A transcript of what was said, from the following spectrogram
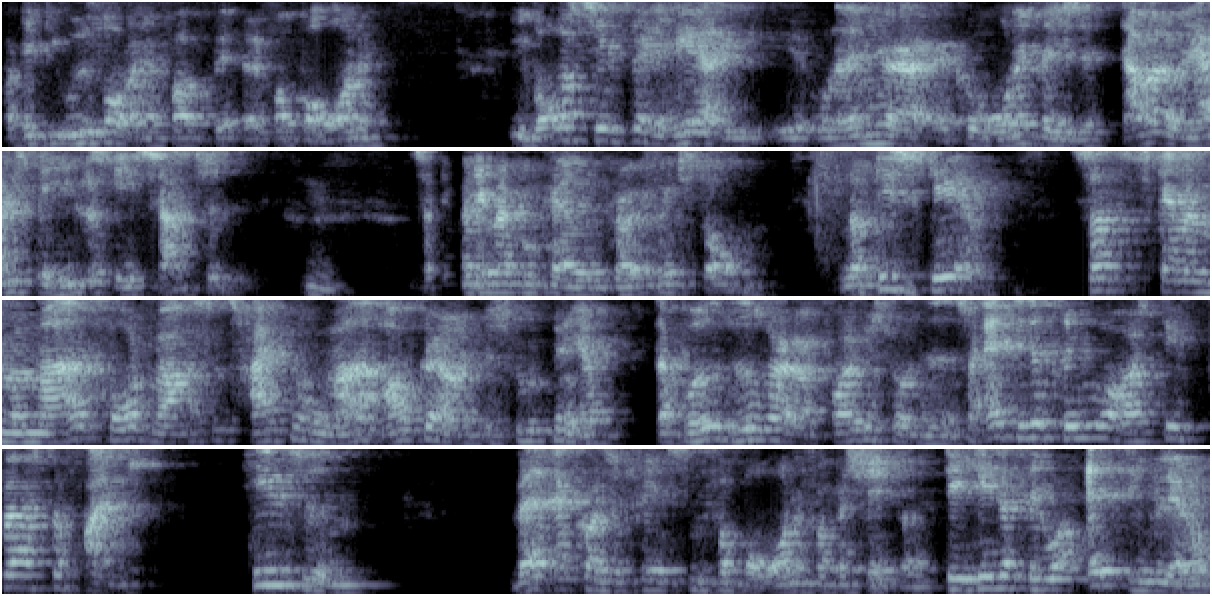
og det er de udfordringer for, for borgerne. I vores tilfælde her, under den her coronakrise, der var jo nærmest det hele, der skete samtidig. Mm. Så det var det, man kunne kalde the perfect storm. Når det sker, så skal man med meget kort varsel træffe nogle meget afgørende beslutninger, der både vedrører folkesundheden. Så alt det, der driver os, det er først og fremmest hele tiden, hvad er konsekvensen for borgerne, for patienterne? Det er det, der driver alt det, vi laver,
